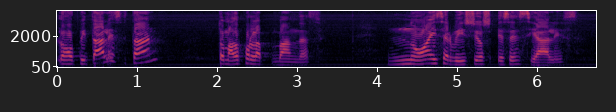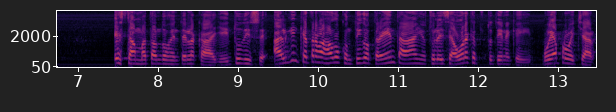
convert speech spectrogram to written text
los hospitales están tomados por las bandas, no hay servicios esenciales, están matando gente en la calle y tú dices, alguien que ha trabajado contigo 30 años, tú le dices, ahora que tú te tienes que ir, voy a aprovechar.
